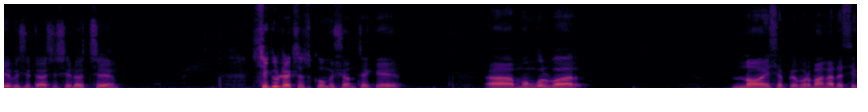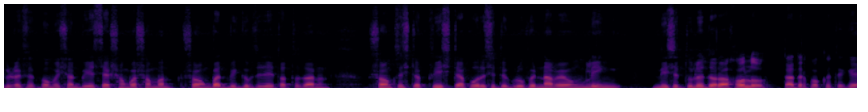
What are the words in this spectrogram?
যে বিষয়টা আসে সেটা হচ্ছে সিকিউরিটি এক্সচেঞ্জ কমিশন থেকে মঙ্গলবার নয় September Bangladesh security exchange commission BSC এক সংবাদ সংবাদ বিজ্ঞপ্তিতে যে তথ্য জানান, সংশ্লিষ্ট পৃষ্ঠা পরিচিত গ্রুপের নাম এবং লিঙ্ক নিচে তুলে ধরা হলো তাদের পক্ষ থেকে।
